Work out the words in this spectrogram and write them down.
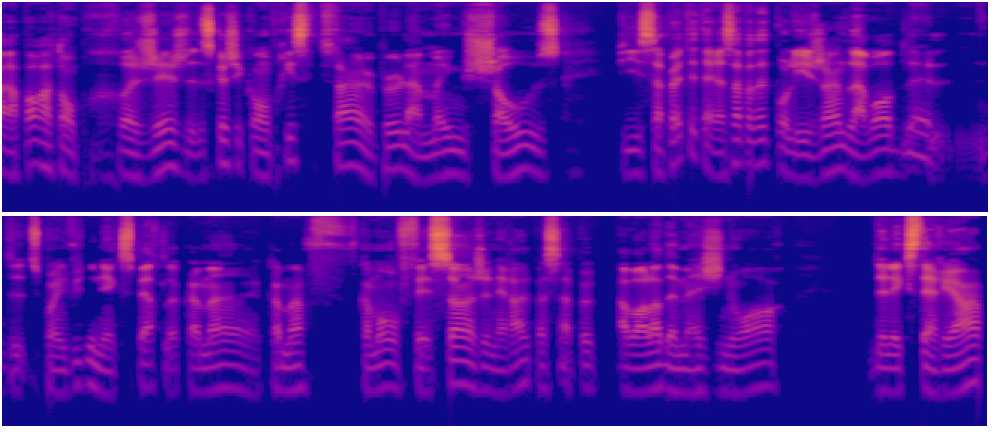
par rapport à ton projet, ce que j'ai compris, c'est tout le un peu la même chose. Puis ça peut être intéressant peut-être pour les gens de l'avoir du point de vue d'une experte, comment, on fait ça en général, parce que ça peut avoir l'air de magie noire de l'extérieur.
